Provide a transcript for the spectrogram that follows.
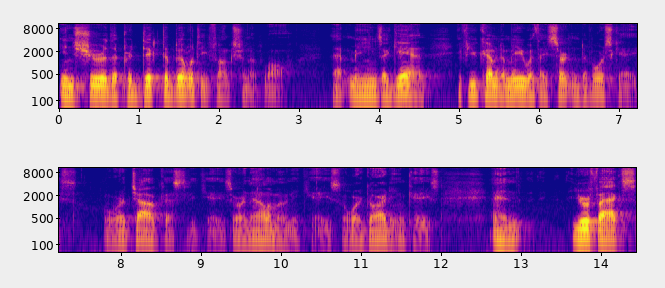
ensure the predictability function of law. That means, again, if you come to me with a certain divorce case, or a child custody case, or an alimony case, or a guardian case, and your facts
